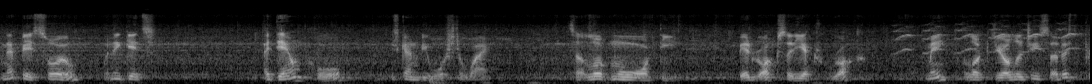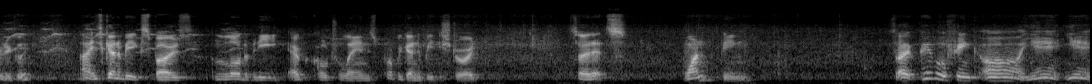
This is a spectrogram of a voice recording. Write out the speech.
And that bare soil, when it gets a downpour, is going to be washed away. So a lot more of the bedrock, so the actual rock, me. I like geology, so that's pretty good. Uh, it's going to be exposed, and a lot of the agricultural land is probably going to be destroyed. So that's one thing. So people think, oh, yeah, yeah,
